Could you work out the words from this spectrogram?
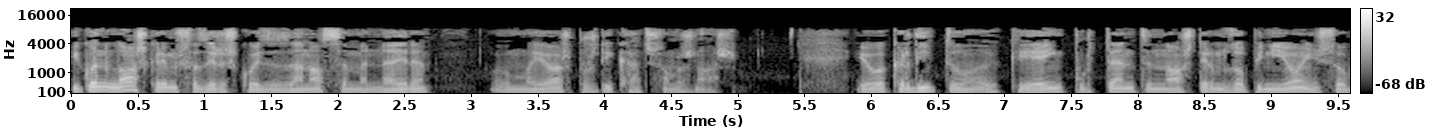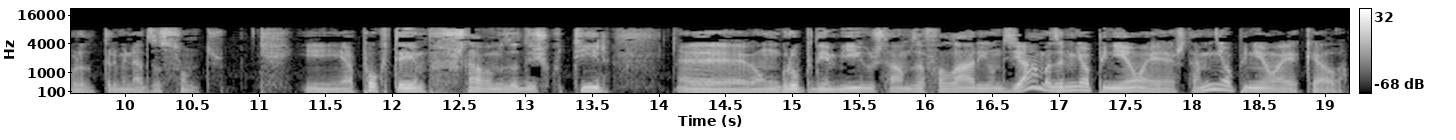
E quando nós queremos fazer as coisas à nossa maneira, os maiores prejudicados somos nós. Eu acredito que é importante nós termos opiniões sobre determinados assuntos. E há pouco tempo estávamos a discutir uh, um grupo de amigos, estávamos a falar e um dizia, ah, mas a minha opinião é esta, a minha opinião é aquela.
